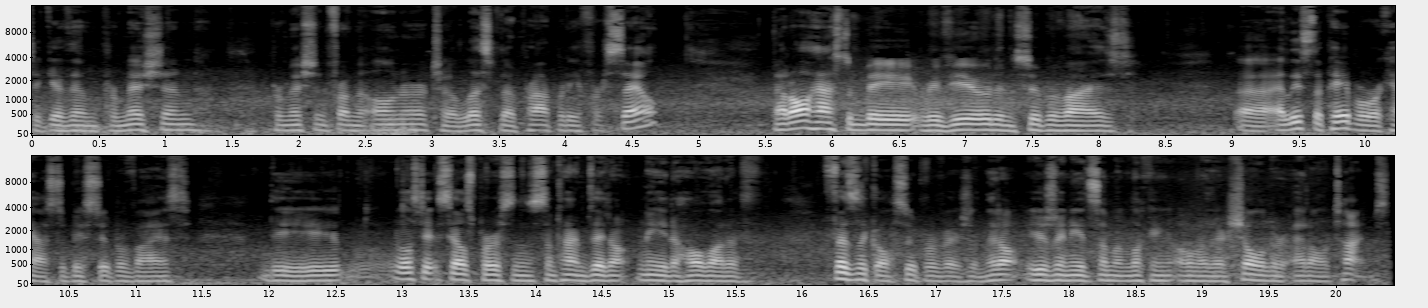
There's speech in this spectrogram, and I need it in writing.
to give them permission permission from the owner to list their property for sale. That all has to be reviewed and supervised. Uh, at least the paperwork has to be supervised. The real estate salespersons sometimes they don't need a whole lot of physical supervision. They don't usually need someone looking over their shoulder at all times.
